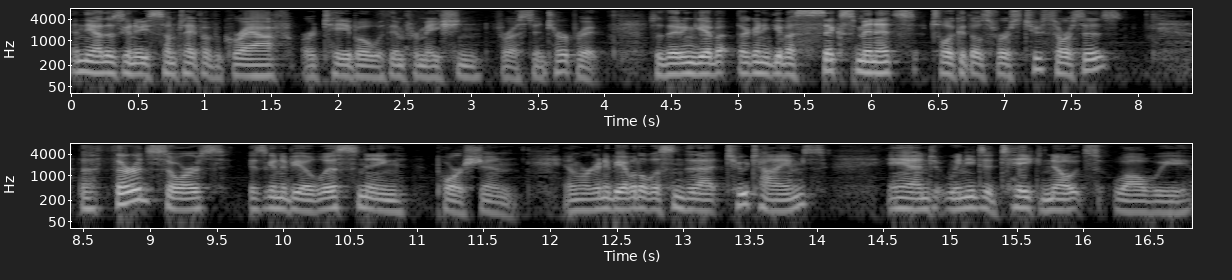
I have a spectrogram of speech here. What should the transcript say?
and the other is going to be some type of graph or table with information for us to interpret. So they're going to give, they're going to give us six minutes to look at those first two sources. The third source is going to be a listening portion, and we're going to be able to listen to that two times and we need to take notes while we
